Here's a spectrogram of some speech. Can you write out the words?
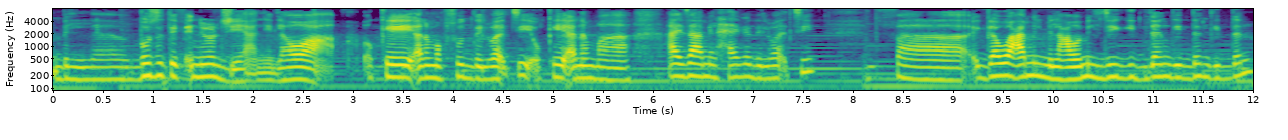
بال positive energy يعني اللي هو okay أنا مبسوط دلوقتي okay أنا ما عايزة أعمل حاجة دلوقتي. فالجو عامل من العوامل دي جدا جدا جدا.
